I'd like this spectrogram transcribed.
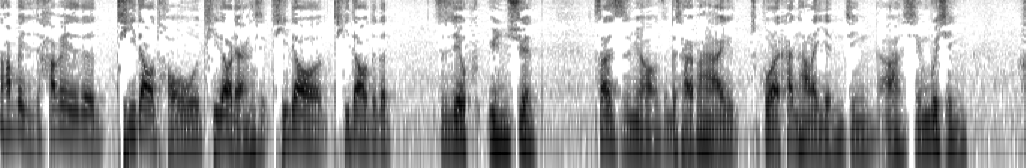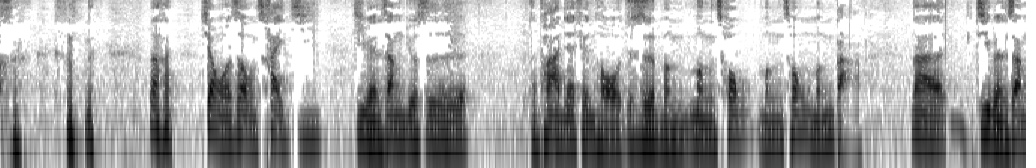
他被他被这个踢到头踢到两踢到踢到这个直接晕眩三十秒，这个裁判还过来看他的眼睛啊行不行？那像我这种菜鸡，基本上就是不怕人家拳头，就是猛猛冲猛冲猛打。那基本上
